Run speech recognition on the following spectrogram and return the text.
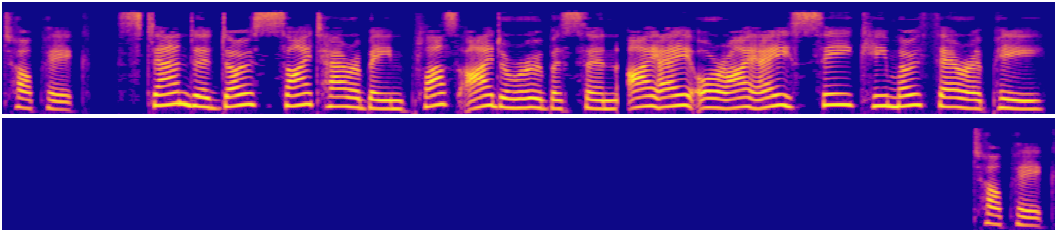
Topic: Standard dose cytarabine plus idarubicin IA or IAC chemotherapy. Topic:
